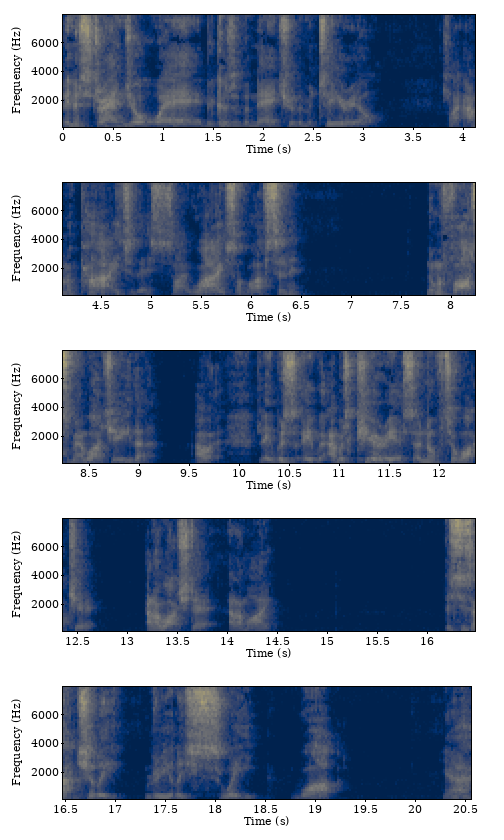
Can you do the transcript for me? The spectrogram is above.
in a strange old way because of the nature of the material. It's like, I'm a party to this. It's like, why? It's like, well, I've seen it. No one forced me to watch it either. I, it was, it, I was curious enough to watch it. And I watched it, and I'm like, this is actually really sweet. What? Yeah.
